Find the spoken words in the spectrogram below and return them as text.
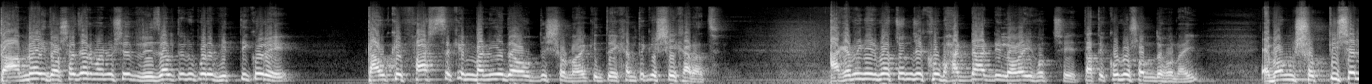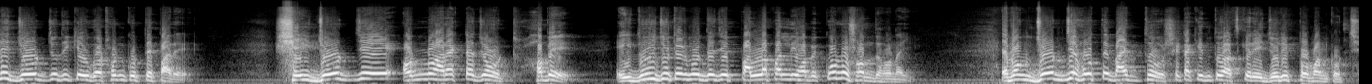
তা আমরা এই দশ হাজার মানুষের রেজাল্টের উপরে ভিত্তি করে কাউকে ফার্স্ট সেকেন্ড বানিয়ে দেওয়া উদ্দেশ্য নয়, কিন্তু এখান থেকে শেখার আছে। আগামী নির্বাচন যে খুব হাড্ডাহাড্ডি লড়াই হচ্ছে, তাতে কোনো সন্দেহ নাই। এবং শক্তিশালী জোট যদি কেউ গঠন করতে পারে, সেই জোট যে অন্য আরেকটা জোট হবে, এই দুই জোটের মধ্যে যে পাল্লাপাল্লি হবে, কোনো সন্দেহ নাই। এবং জোট যে হতে বাধ্য, সেটা কিন্তু আজকের এই জরিপ প্রমাণ করছে।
